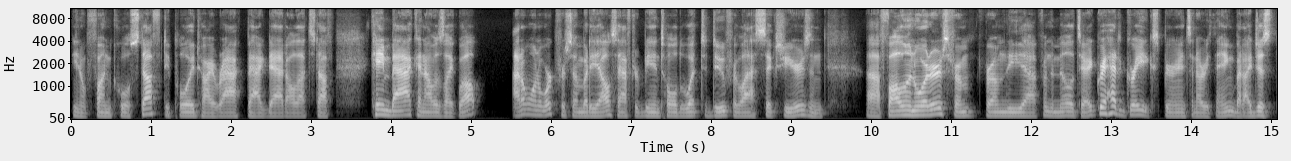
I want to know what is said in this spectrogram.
you know, fun, cool stuff, deployed to Iraq, Baghdad, all that stuff. Came back and I was like, well, I don't want to work for somebody else after being told what to do for the last six years and uh, following orders from from the uh, from the military. Great, had a great experience and everything, but I just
